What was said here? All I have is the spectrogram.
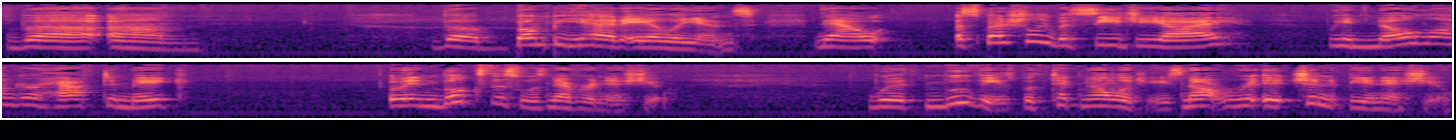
the um, the bumpy head aliens. Now, especially with CGI, we no longer have to make. In books, this was never an issue. With movies, with technology, it's not. Re- it shouldn't be an issue.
